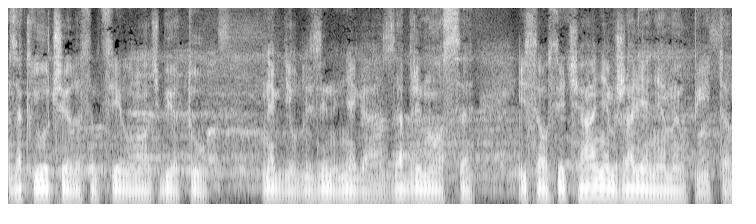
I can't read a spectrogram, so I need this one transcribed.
zaključio da sam cijelu noć bio tu, negdje u blizini njega, zabrinuo se i sa osjećanjem žaljenja me upitao.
